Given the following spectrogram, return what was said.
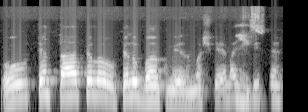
Ou tentar pelo, pelo banco mesmo. Acho que é mais Isso. difícil, né?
